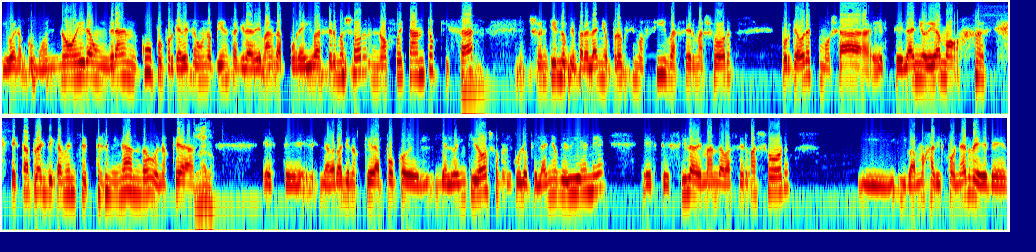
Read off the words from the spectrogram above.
y bueno, como no era un gran cupo, porque a veces uno piensa que la demanda por ahí va a ser mayor, no fue tanto, quizás yo entiendo que para el año próximo sí va a ser mayor, porque ahora como ya este, el año, digamos, está prácticamente terminando, bueno, nos queda, este, la verdad que nos queda poco del, del 22, yo calculo que el año que viene este, sí la demanda va a ser mayor, y, vamos a disponer de,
